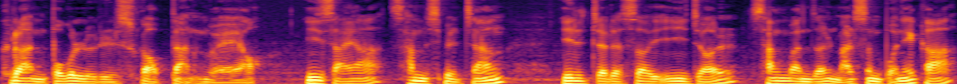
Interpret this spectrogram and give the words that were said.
그러한 복을 누릴 수가 없다는 거예요. 이사야 31장 1절에서 2절 상반절 말씀 보니까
